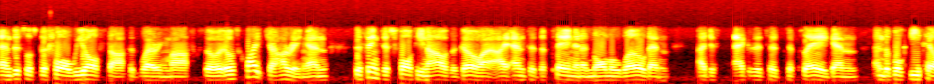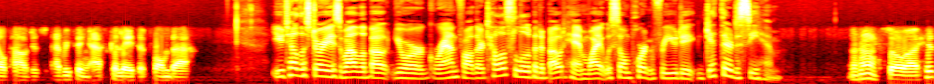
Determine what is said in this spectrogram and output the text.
and this was before we all started wearing masks, so it was quite jarring. And to think, just 14 hours ago, I, I entered the plane in a normal world, and I just exited the plague, and and the book details how just everything escalated from there. You tell the story as well about your grandfather. Tell us a little bit about him, why it was so important for you to get there to see him. Mm-hmm. So uh, his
